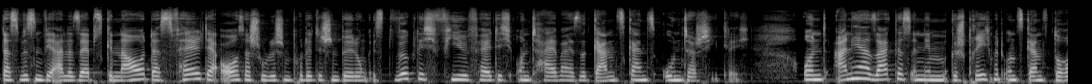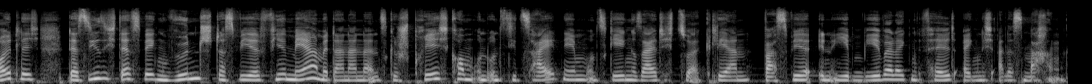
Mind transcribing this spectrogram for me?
das wissen wir alle selbst genau, das Feld der außerschulischen politischen Bildung ist wirklich vielfältig und teilweise ganz, ganz unterschiedlich. Und Anja sagt es in dem Gespräch mit uns ganz deutlich, dass sie sich deswegen wünscht, dass wir viel mehr miteinander ins Gespräch kommen und uns die Zeit nehmen, uns gegenseitig zu erklären, was wir in jedem jeweiligen Feld eigentlich alles machen.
